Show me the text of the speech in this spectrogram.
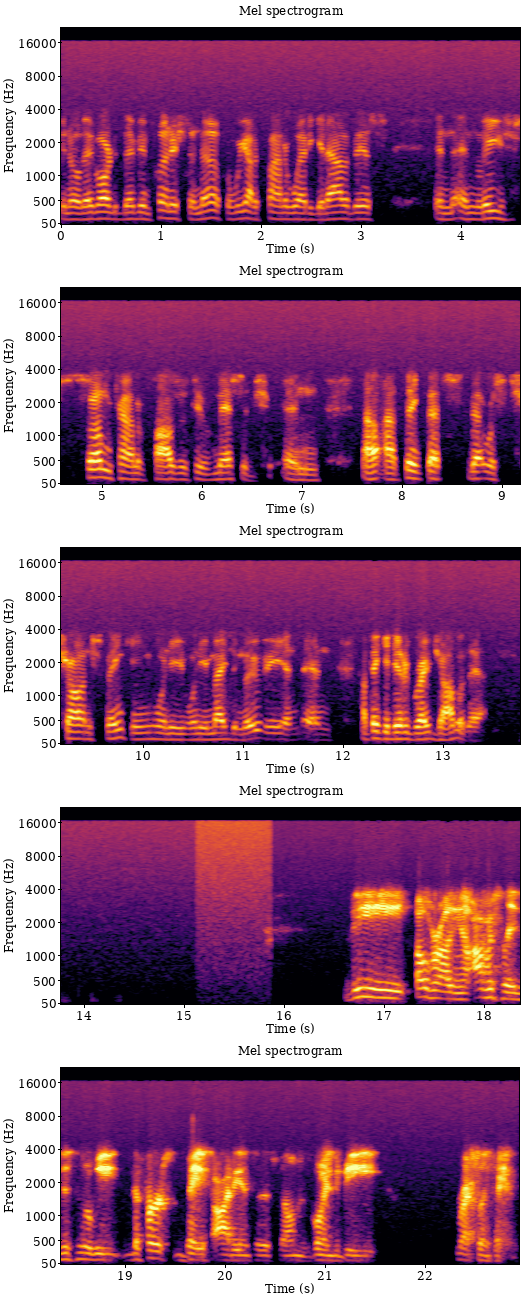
you know they've already they've been punished enough, and we got to find a way to get out of this and and leave some kind of positive message. And I, I think that's that was Sean's thinking when he when he made the movie, and and I think he did a great job of that. The overall, you know, obviously this movie, the first base audience of this film is going to be wrestling fans.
